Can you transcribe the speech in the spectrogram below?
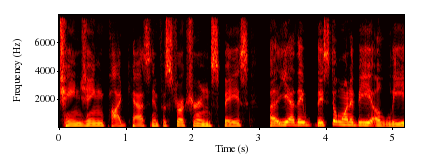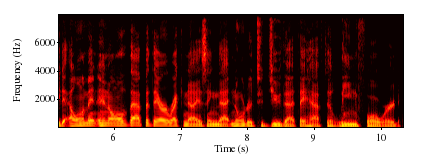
changing podcast infrastructure and space. Uh, yeah, they they still want to be a lead element in all of that, but they are recognizing that in order to do that, they have to lean forward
